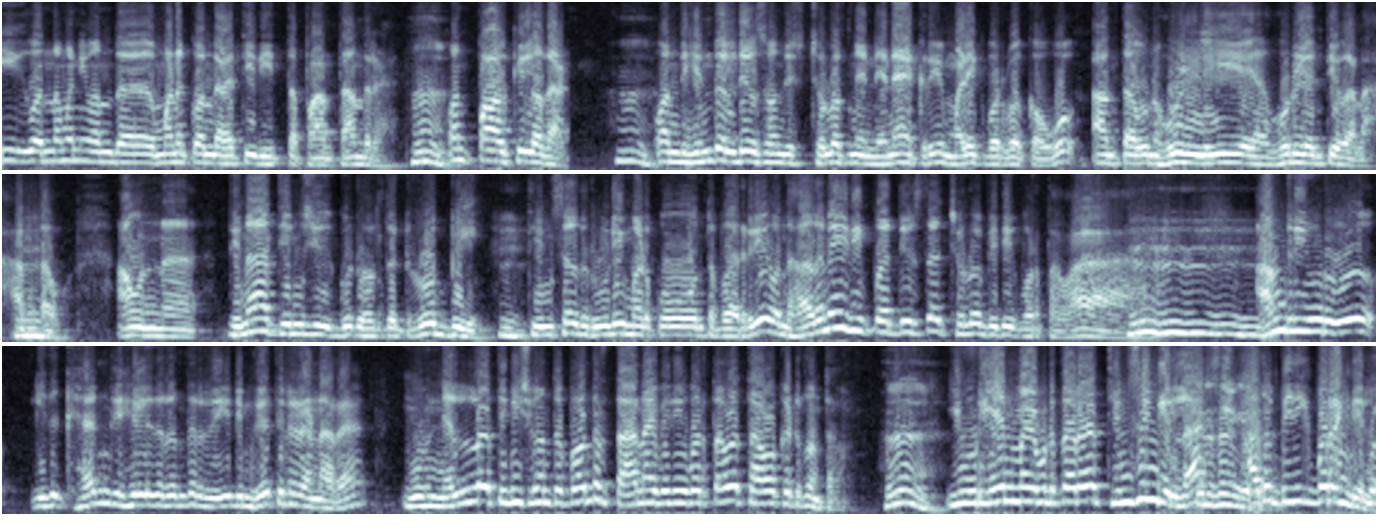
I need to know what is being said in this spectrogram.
ಈಗ ಒಂದ್ ಮನಿ ಒಂದ್ ಮಣಕ್ ಒಂದ್ ಅಳತಿದ್ ಇತ್ತಪ್ಪ ಅಂತ ಅಂದ್ರ ಹ್ಮ್. ಒಂದ್ ಪಾವ್ ಕಿಲೋದಾಗ. ಒಂದ್ ಹಿಂದಲ್ ದಿವಸ ಒಂದಿಷ್ಟು ಚಲೋತ್ನೆ ನೆನೆ ಹಾಕ್ರಿ ಮಳಿಕ್ ಬರ್ಬೇಕು ಅವು. ಅಂತವ್ನ ಹುಳ್ಳಿ ಹುರುಳಿ ಅಂತೀವಲ್ಲ ಅಂತವು. ಅವನ್ನ ದಿನಾ ತಿನ್ಸಿ ಅಂತ ರುಬ್ಬಿ ತಿನ್ಸೋದ್ ರೂಢಿ ಮಾಡ್ಕೋ ಅಂತ ಬರ್ರಿ ಒಂದ್ ಹದಿನೈದು ಇಪ್ಪತ್ತು ದಿವಸ ಚಲೋ ಬಿದಿಗ್ ಬರ್ತಾವ. ಅಂದ್ರ ಇವ್ರು ಇದಕ್ ಹೆಂಗ್ ಹೇಳಿದ್ರಂದ್ರಿ ನಿಮ್ಗೆ ಹೇಳ್ತೀನಿ ಅಣ್ಣಾರ ಇವನ್ನೆಲ್ಲ ತಿನ್ಸ್ಕೊಂತಪ್ಪ ಅಂದ್ರ ತಾನೇ ಬಿದಿಗ್ ಬರ್ತಾವ ತಾವ ಕಟ್ಕೊಂತಾವ. ಇವ್ರ ಏನ್ ಮಾಡ್ಬಿಡ್ತಾರ ತಿನ್ಸಂಗಿಲ್ಲ. ಅದು ಬಿದಿಗೆ ಬರಂಗಿಲ್ಲ.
